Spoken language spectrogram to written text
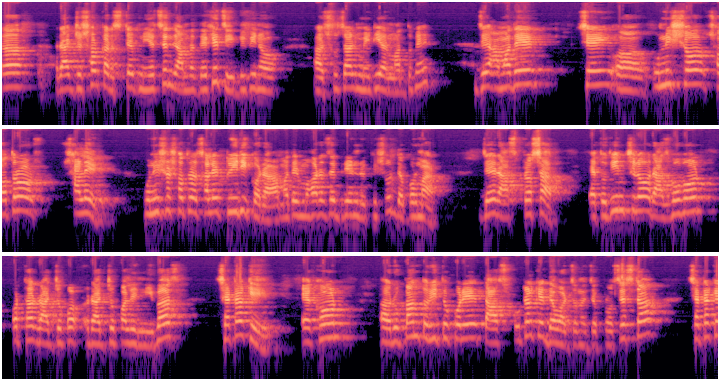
একটা রাজ্য সরকার স্টেপ নিয়েছেন যে আমরা দেখেছি বিভিন্ন সোশ্যাল মিডিয়ার মাধ্যমে যে আমাদের সেই উনিশশো সতেরো সালের উনিশশো সতেরো সালে তৈরি করা আমাদের মহারাজা বীরেন্দ্র কিশোর দেববর্মার যে রাজপ্রসাদ, এতদিন ছিল রাজভবন অর্থাৎ রাজ্যপাল রাজ্যপালের নিবাস। সেটাকে এখন রূপান্তরিত করে তাজ হোটেলকে দেওয়ার জন্য যে প্রচেষ্টা সেটাকে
